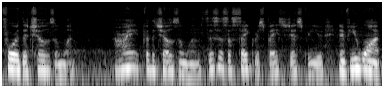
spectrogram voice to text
for the chosen one. All right. For the chosen ones. This is a sacred space just for you. And if you want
